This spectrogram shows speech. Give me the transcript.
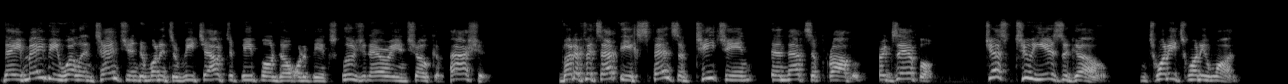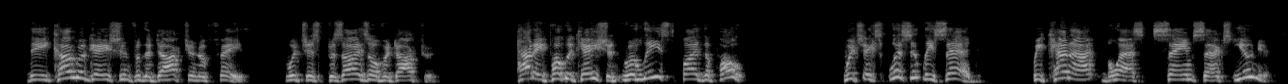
they may be well intentioned and wanting to reach out to people and don't want to be exclusionary and show compassion. But if it's at the expense of teaching, then that's a problem. For example, just two years ago, in 2021, the Congregation for the Doctrine of Faith, which is presides over doctrine, had a publication released by the Pope, which explicitly said we cannot bless same sex unions.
